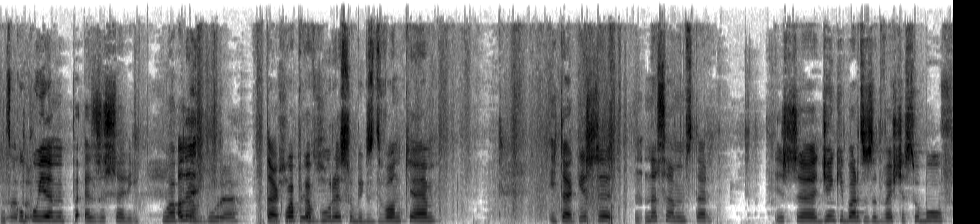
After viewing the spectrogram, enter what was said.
Więc No to- kupujemy PSG Shelly. Łapka Ale- w górę. Tak, Musi łapka w być. górę, subik z dzwonkiem. I tak, jeszcze na samym start. Jeszcze dzięki bardzo za 20 subów.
